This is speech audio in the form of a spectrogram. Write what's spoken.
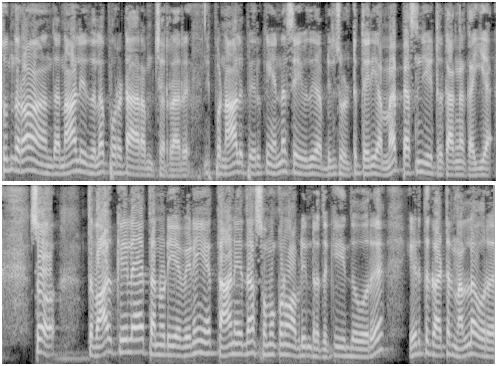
சுந்தரம் அந்த நாலு இதில் புரட்ட ஆரம்பிச்சிடுறாரு. இப்போ நாலு பேருக்கும் என்ன செய்யுது அப்படின்னு சொல்லிட்டு தெரியாமல் பிசைஞ்சிக்கிட்டு இருக்காங்க கையை. ஸோ இந்த வாழ்க்கையில் தன்னுடைய வினையை தானே தான் சுமக்கணும் அப்படின்றதுக்கு இந்த ஒரு எடுத்துக்காட்டு நல்ல ஒரு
